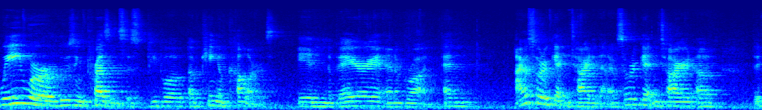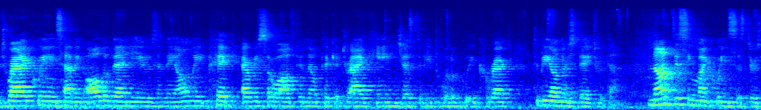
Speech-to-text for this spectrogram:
we were losing presence as people of, of King of Colors in the Bay Area and abroad. And I was sort of getting tired of that. I was sort of getting tired of the drag queens having all the venues and they only pick, every so often, they'll pick a drag king just to be politically correct, to be on their stage with them. not dissing my queen sisters,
